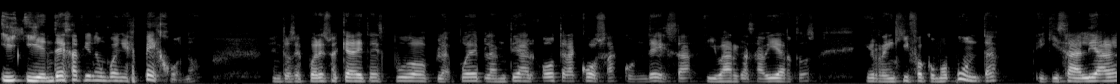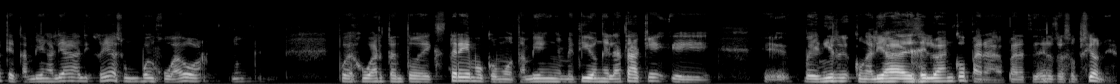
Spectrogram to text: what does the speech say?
y, y, Endesa tiene un buen espejo, ¿no? Entonces, por eso es que ADT pudo, puede plantear otra cosa con Deza y Vargas abiertos y Rengifo como punta, y quizá Aliaga, que también Aliaga, es un buen jugador, puede jugar tanto de extremo como también metido en el ataque, eh, eh, venir con Aliaga desde el banco para, para tener otras opciones.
